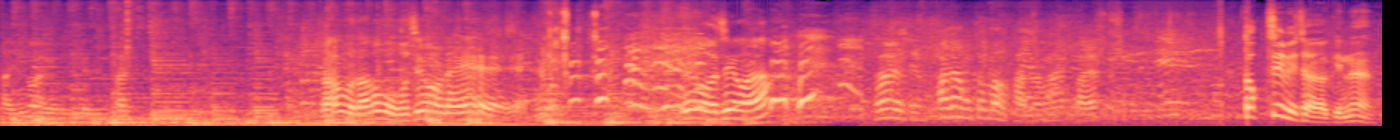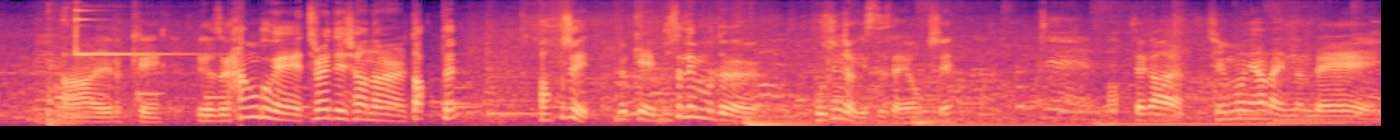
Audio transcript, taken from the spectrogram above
아 이거 이거 나보고 나보고 오징어래. 내가 오징어야? 사장님 지금 촬영 좀만 가능할까요? 떡집이죠 여기는. 아 이렇게 그래서 한국의 traditional 떡들. 아 혹시 이렇게 무슬림분들 보신 적 있으세요 혹시? 네. 어, 제가 질문이 하나 있는데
